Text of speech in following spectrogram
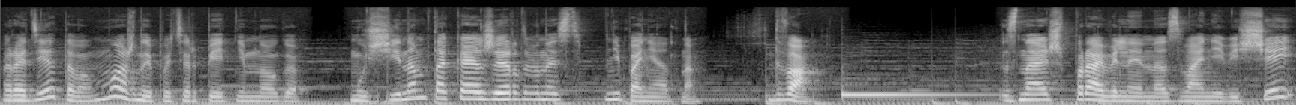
Ради этого можно и потерпеть немного. Мужчинам такая жертвенность непонятна. 2. Знаешь правильное название вещей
